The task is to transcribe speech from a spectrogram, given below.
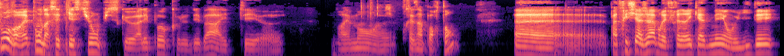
Pour répondre à cette question, puisque à l'époque le débat était euh, vraiment euh, très important, euh, Patricia Jabre et Frédéric Admet ont eu l'idée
